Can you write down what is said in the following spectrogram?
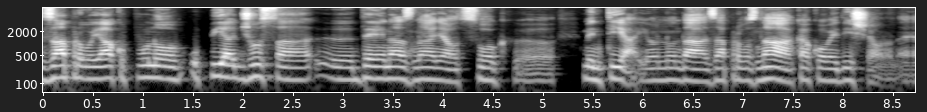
zapravo jako puno upija džusa e, DNA znanja od svog e, mentija i on onda zapravo zna kako ovaj diše. Ono, ne.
